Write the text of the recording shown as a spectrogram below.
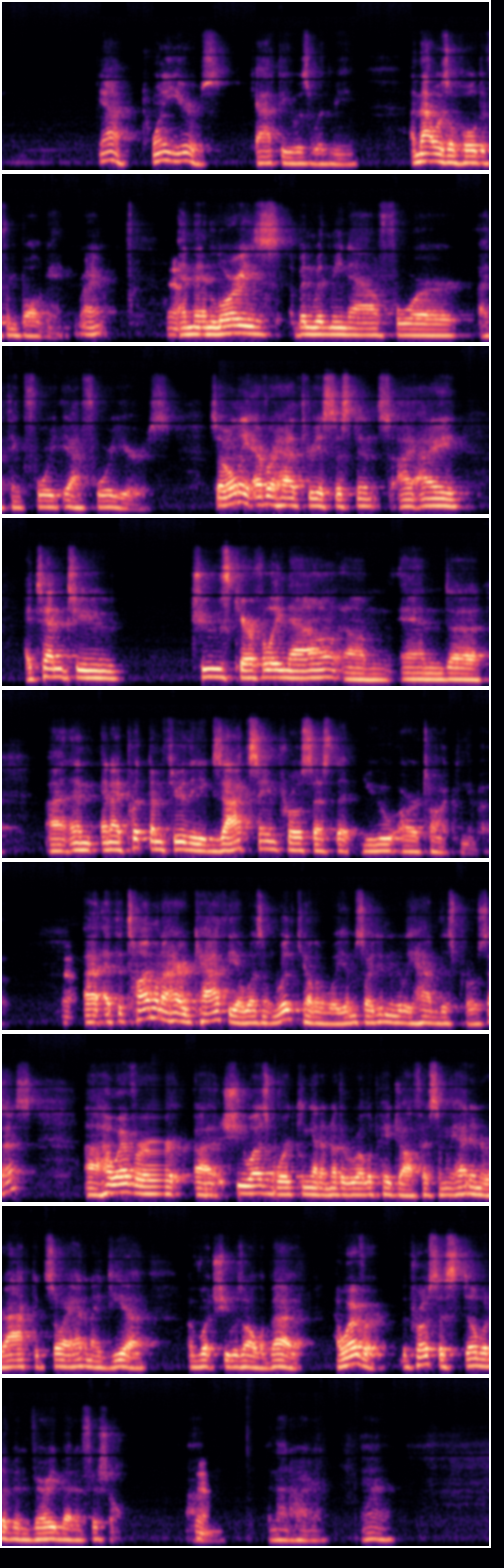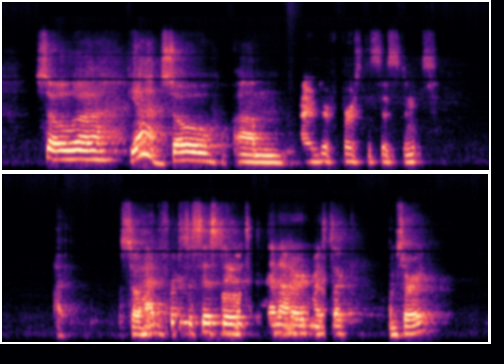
yeah, 20 years. Kathy was with me. And that was a whole different ballgame, right? Yeah. And then Lori's been with me now for I think four, yeah, four years. So I've only ever had three assistants. I I, I tend to choose carefully now, um, and uh, uh, and and I put them through the exact same process that you are talking about. Yeah. Uh, at the time when I hired Kathy, I wasn't with Keller Williams, so I didn't really have this process. Uh, however, uh, she was working at another Royal Page office, and we had interacted, so I had an idea of what she was all about. However, the process still would have been very beneficial um, Yeah. in that hire. Yeah. So uh, yeah, so um, I was your first assistant. so I had first assistant, and I hired my second. I'm sorry.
